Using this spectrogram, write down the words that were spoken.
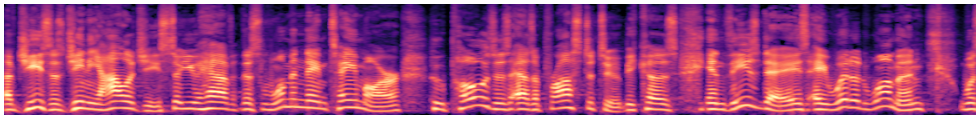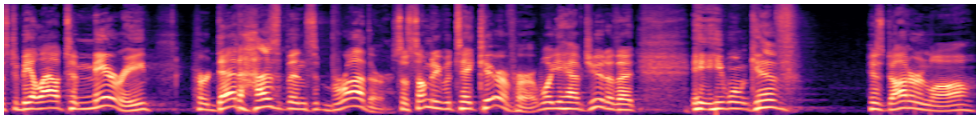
of Jesus' genealogy. So you have this woman named Tamar who poses as a prostitute because in these days, a widowed woman was to be allowed to marry her dead husband's brother. So somebody would take care of her. Well, you have Judah that he, won't give his daughter in law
